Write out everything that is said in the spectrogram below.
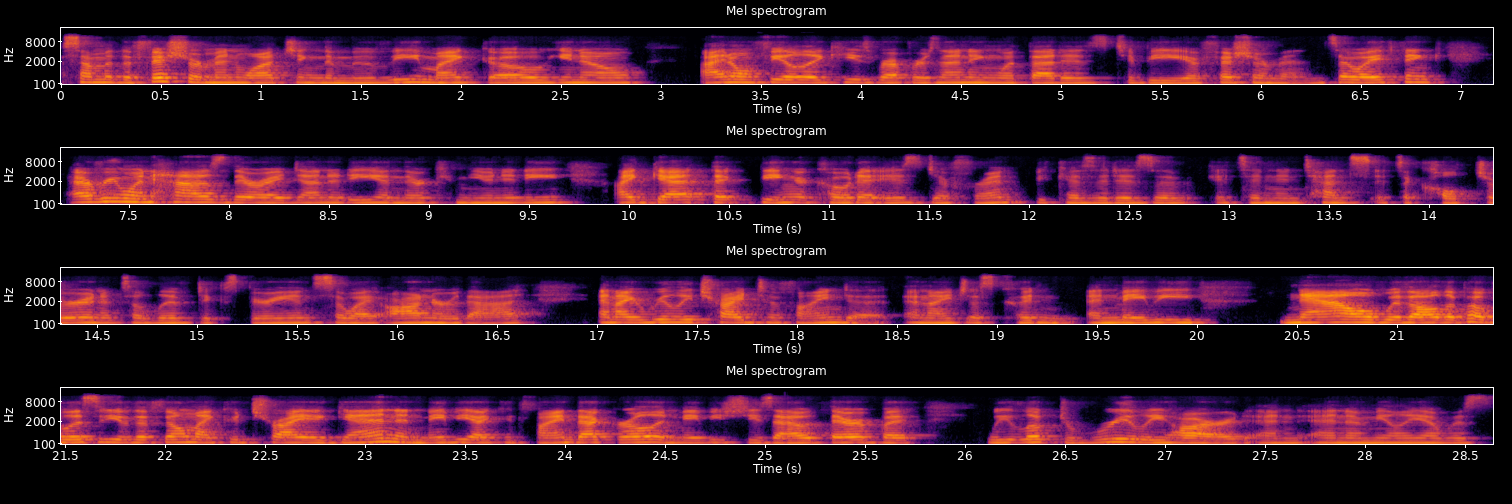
some of the fishermen watching the movie might go, you know, I don't feel like he's representing what that is to be a fisherman. So I think everyone has their identity and their community. I get that being a coda is different because it is a it's an intense it's a culture and it's a lived experience. So I honor that. And I really tried to find it and I just couldn't. And maybe now with all the publicity of the film i could try again and maybe i could find that girl and maybe she's out there but we looked really hard and and emilia was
